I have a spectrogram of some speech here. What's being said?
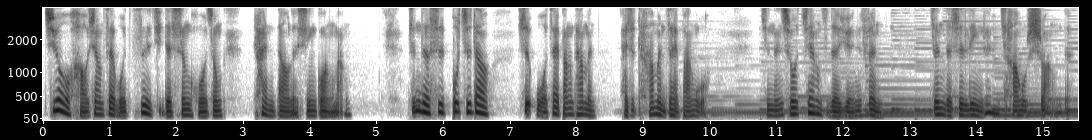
就好像在我自己的生活中看到了新光芒，真的是不知道是我在帮他们，还是他们在帮我。只能说这样子的缘分，真的是令人超爽的。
